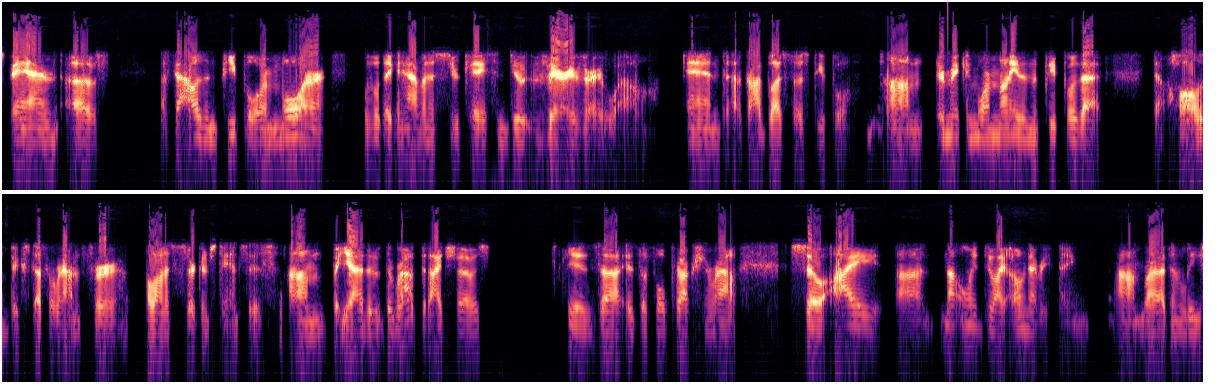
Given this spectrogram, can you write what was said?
span of a thousand people or more with what they can have in a suitcase and do it very, very well. And uh, God bless those people. Um, they're making more money than the people that that haul the big stuff around for a lot of circumstances. Um, but yeah, the the route that I chose is uh, is the full production route. So I uh, not only do I own everything um, rather than lease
